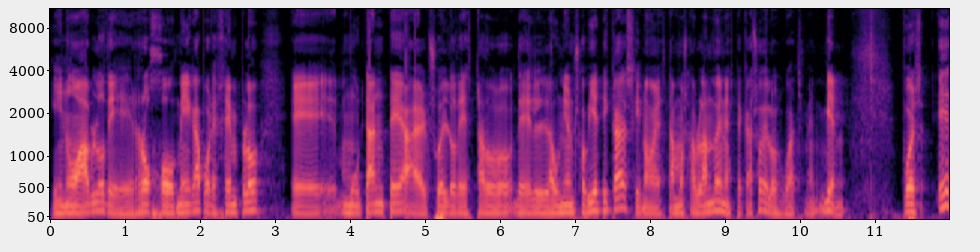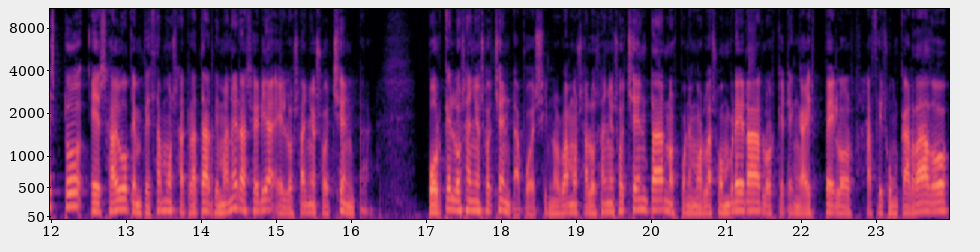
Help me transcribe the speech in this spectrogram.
Y no hablo de Rojo Omega, por ejemplo, eh, mutante al sueldo de Estado de la Unión Soviética, sino estamos hablando en este caso de los Watchmen. Bien. Pues esto es algo que empezamos a tratar de manera seria en los años 80. ¿Por qué los años 80? Pues si nos vamos a los años 80, nos ponemos las sombreras, los que tengáis pelos hacéis un cardado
